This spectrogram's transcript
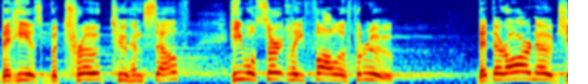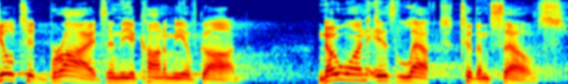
that He is betrothed to Himself, He will certainly follow through. That there are no jilted brides in the economy of God. No one is left to themselves.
